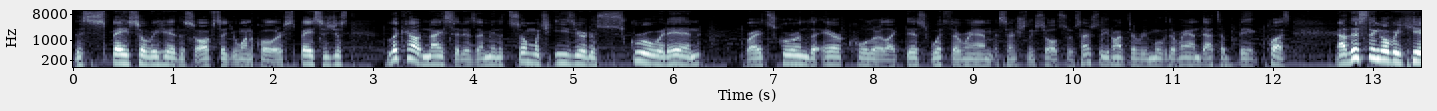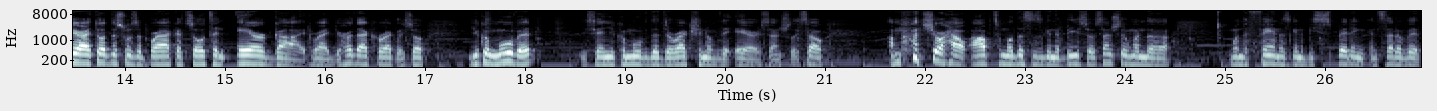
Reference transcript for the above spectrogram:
this space over here, this offset you want to call it a space is just, look how nice it is. I mean, it's so much easier to screw it in right? Screw in the air cooler like this with the RAM essentially sold. So essentially you don't have to remove the RAM. That's a big plus. Now this thing over here, I thought this was a bracket. So it's an air guide, right? You heard that correctly. So you can move it. You're saying you can move the direction of the air essentially. So I'm not sure how optimal this is going to be. So essentially when the when the fan is going to be spitting instead of it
